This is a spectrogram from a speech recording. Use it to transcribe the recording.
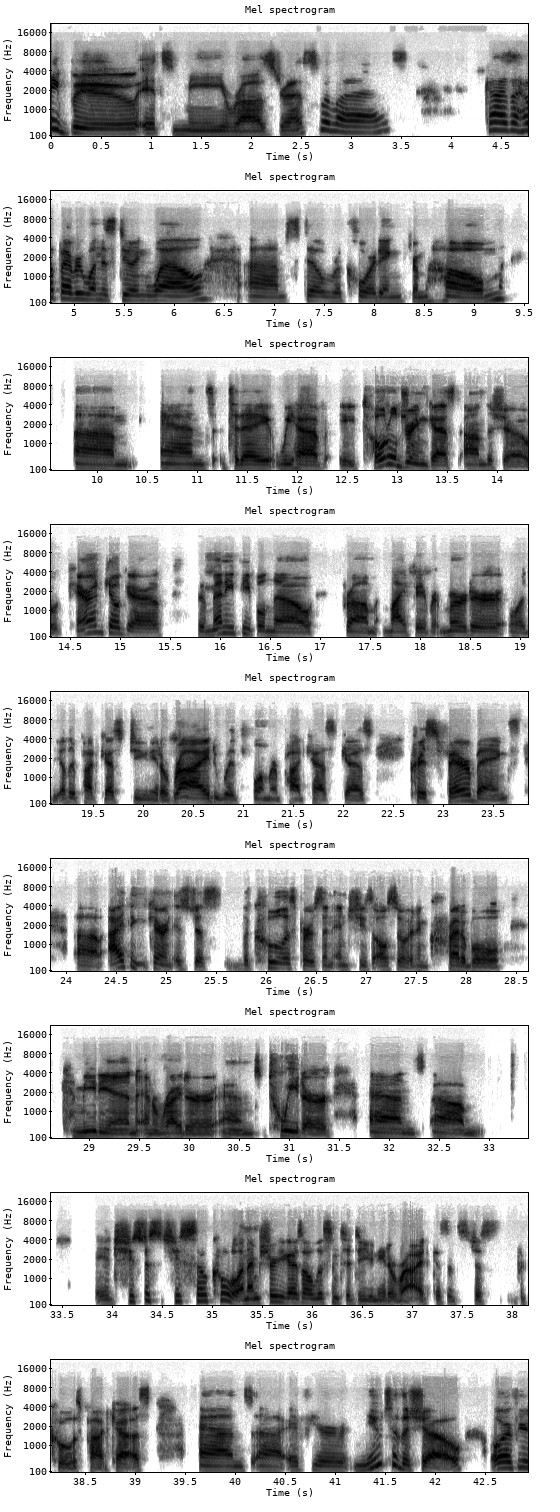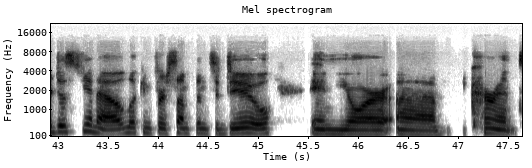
Hey, boo, it's me, Roz Dresswillas. Guys, I hope everyone is doing well. I'm still recording from home. Um, and today we have a total dream guest on the show, Karen Kilgariff, who many people know from My Favorite Murder or the other podcast, Do You Need a Ride, with former podcast guest Chris Fairbanks. Uh, I think Karen is just the coolest person, and she's also an incredible comedian and writer and tweeter and um, it, she's just she's so cool and i'm sure you guys all listen to do you need a ride? Because it's just the coolest podcast. And uh, if you're new to the show or if you're just you know looking for something to do in your uh, current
